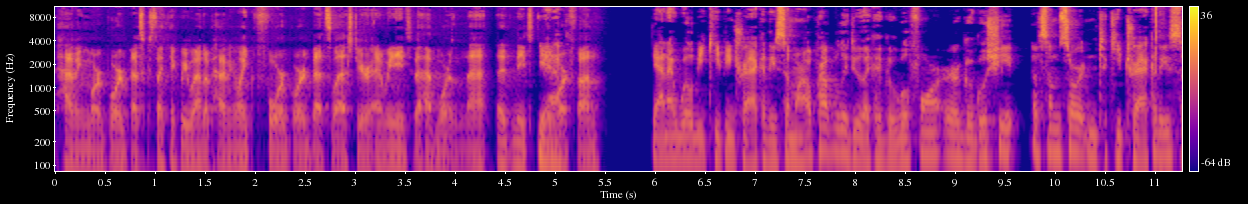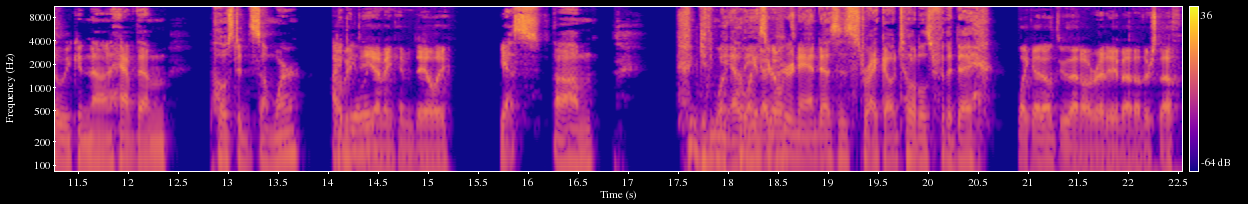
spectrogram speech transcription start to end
having more board bets because I think we wound up having like four board bets last year, and we need to have more than that. It needs to yeah. be more fun. Yeah, and I will be keeping track of these somewhere. I'll probably do like a Google form or a Google sheet of some sort, and to keep track of these so we can uh, have them posted somewhere. I'll ideally. be DMing him daily. Yes. Um, give me like, Elieser like Hernandez's strikeout totals for the day. Like I don't do that already about other stuff.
